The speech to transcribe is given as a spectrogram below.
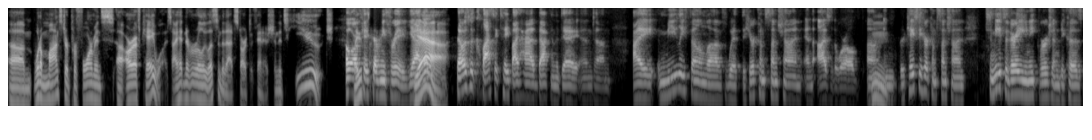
um, what a monster performance uh, RFK was. I had never really listened to that start to finish, and it's huge. Oh, RFK seventy three. Yeah, yeah. That was, that was, a classic tape I had back in the day, and um, I immediately fell in love with the Here Comes Sunshine and the Eyes of the World. Um, mm. In the case of Here Comes Sunshine, to me, it's a very unique version because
